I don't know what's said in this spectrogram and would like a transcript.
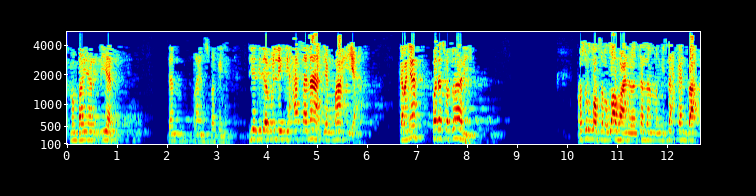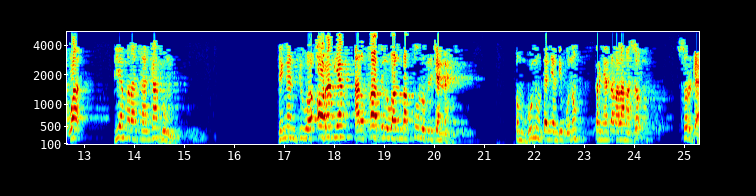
membayar diat dan lain sebagainya. Dia tidak memiliki hasanat yang mahiyah. Karena pada suatu hari Rasulullah Shallallahu Alaihi Wasallam mengisahkan bahwa dia merasa kagum dengan dua orang yang al-qatil wal maqtulu fil jannah. Pembunuh dan yang dibunuh ternyata malah masuk surga.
